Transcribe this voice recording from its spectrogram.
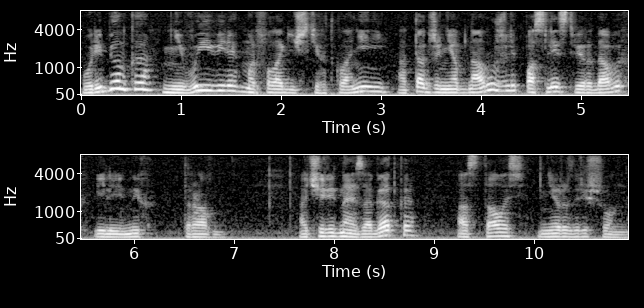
у ребенка не выявили морфологических отклонений, а также не обнаружили последствий родовых или иных травм. Очередная загадка осталась неразрешенной.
